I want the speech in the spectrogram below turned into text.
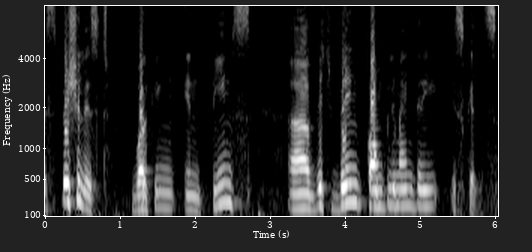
specialists working in teams uh, which bring complementary skills.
